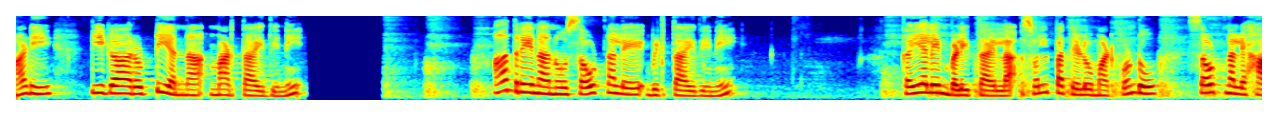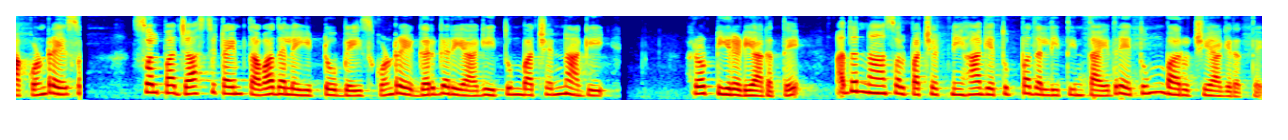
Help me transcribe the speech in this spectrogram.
ಮಾಡಿ ಈಗ ರೊಟ್ಟಿಯನ್ನು ಮಾಡ್ತಾ ಇದ್ದೀನಿ. ಆದರೆ ನಾನು ಸೌಟ್ನಲ್ಲೇ ಬಿಡ್ತಾ ಇದ್ದೀನಿ. ಕೈಯಲ್ಲೇನು ಬಳಿತಾ ಇಲ್ಲ. ಸ್ವಲ್ಪ ತೆಳು ಮಾಡಿಕೊಂಡು ಸೌಟ್ನಲ್ಲೇ ಹಾಕ್ಕೊಂಡ್ರೆ ಸ್ವಲ್ಪ ಜಾಸ್ತಿ ಟೈಮ್ ತವಾದಲ್ಲೇ ಇಟ್ಟು ಬೇಯಿಸ್ಕೊಂಡ್ರೆ ಗರ್ಗರಿಯಾಗಿ ತುಂಬ ಚೆನ್ನಾಗಿ ರೊಟ್ಟಿ ರೆಡಿ ಆಗುತ್ತೆ. ಅದನ್ನು ಸ್ವಲ್ಪ ಚಟ್ನಿ ಹಾಗೆ ತುಪ್ಪದಲ್ಲಿ ತಿಂತಾ ಇದ್ದರೆ ತುಂಬ ರುಚಿಯಾಗಿರುತ್ತೆ.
